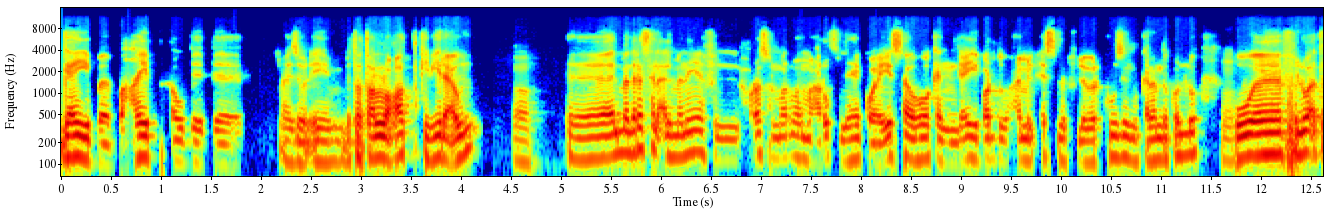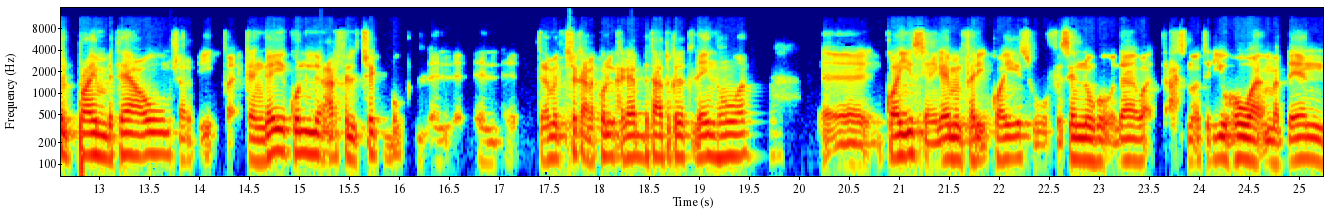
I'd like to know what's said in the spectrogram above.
جاي ب hype أو ب... ب... عايز أقول إيه بتطلعات كبيرة قوي آه. آه، المدرسة الألمانية في الحراس المرمى معروف إن هي كويسة وهو كان جاي برضو عامل اسم في ليفركوزن والكلام ده كله. وفي الوقت ال prime بتاعه مش عارف إيه فكان جاي كل عارف ال check box تعمل check على كل الحاجات بتاعته كده تلاقي إن هو آه، كويس يعني جاي من فريق كويس وفي سنه ده وقت أحسن وقت ليه وهو مبدئيا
